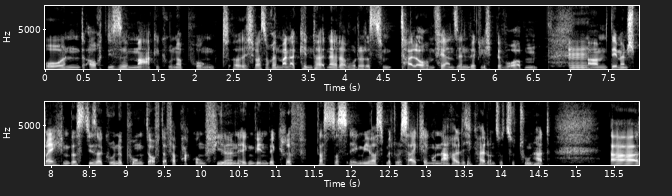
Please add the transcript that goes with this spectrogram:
Und auch diese Marke grüner Punkt, also ich weiß noch in meiner Kindheit, ne, da wurde das zum Teil auch im Fernsehen wirklich beworben. Mm. Ähm, dementsprechend ist dieser grüne Punkt auf der Verpackung vielen irgendwie ein Begriff, dass das irgendwie was mit Recycling und Nachhaltigkeit und so zu tun hat. Äh,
